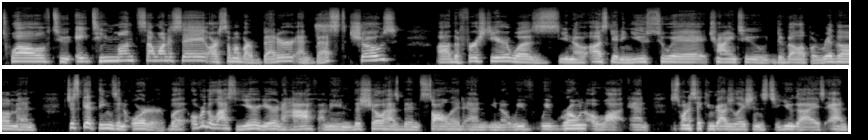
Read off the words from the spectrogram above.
12 to 18 months, I want to say, are some of our better and best shows. Uh, the first year was, you know, us getting used to it, trying to develop a rhythm and just get things in order. But over the last year, year and a half, I mean, this show has been solid and you know, we've we've grown a lot and just want to say congratulations to you guys. And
